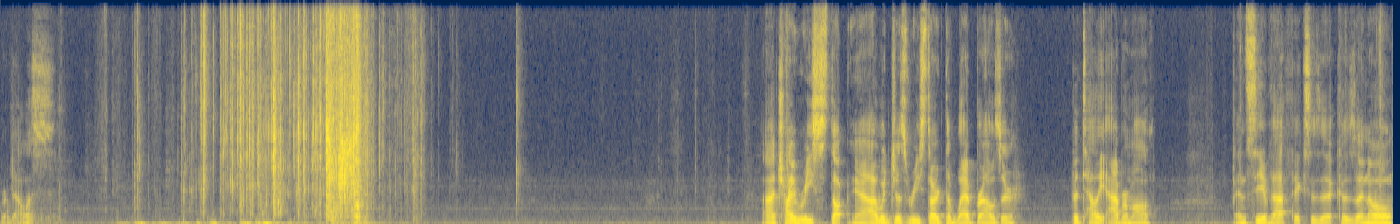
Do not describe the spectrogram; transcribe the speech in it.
for Dallas. Uh, try restart. Yeah, I would just restart the web browser, Vitaly Abramov, and see if that fixes it. Because I know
